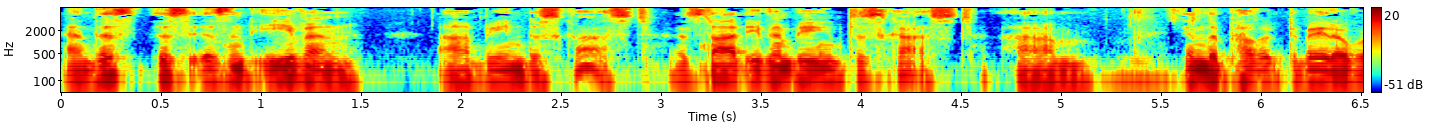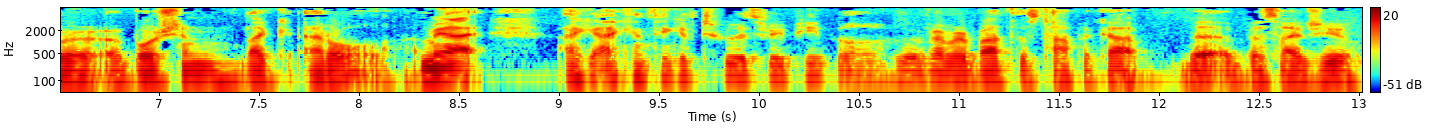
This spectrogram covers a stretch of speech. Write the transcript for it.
And this this isn't even uh, being discussed. It's not even being discussed um, in the public debate over abortion, like at all. I mean, I, I, I can think of two or three people who have ever brought this topic up besides you.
